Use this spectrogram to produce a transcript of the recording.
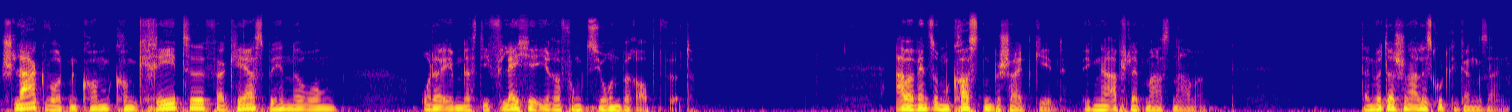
Schlagworten kommen, konkrete Verkehrsbehinderung oder eben, dass die Fläche ihrer Funktion beraubt wird. Aber wenn es um einen Kostenbescheid geht, wegen einer Abschleppmaßnahme, dann wird das schon alles gut gegangen sein.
